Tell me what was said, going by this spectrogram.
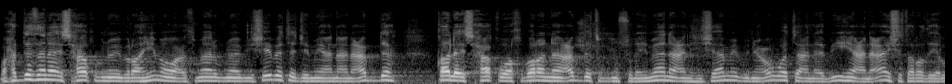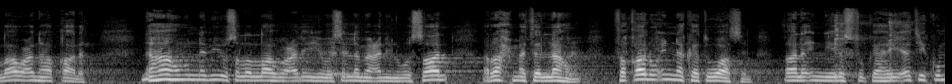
وحدثنا إسحاق بن إبراهيم وعثمان بن أبي شيبة جميعا عن عبده. قال إسحاق وأخبرنا عبدة بن سليمان عن هشام بن عروة عن أبيه عن عائشة رضي الله عنها قالت نهاهم النبي صلى الله عليه وسلم عن الوصال رحمة لهم فقالوا إنك تواصل. قال إني لست كهيئتكم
